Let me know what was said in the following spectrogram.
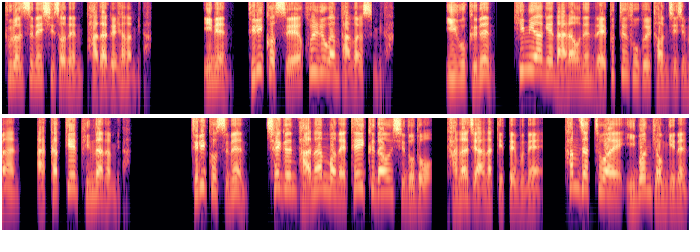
브런슨의 시선은 바닥을 향합니다. 이는 드리커스의 훌륭한 방어였습니다. 이후 그는 희미하게 날아오는 레프트 훅을 던지지만 아깝게 빗나갑니다. 드리커스는 최근 단 한 번의 테이크다운 시도도 당하지 않았기 때문에 캄자트와의 이번 경기는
